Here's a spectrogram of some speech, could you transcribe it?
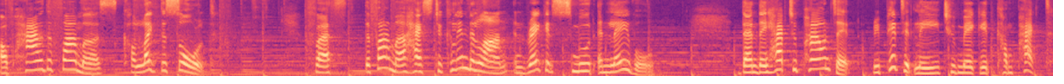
of how the farmers collect the salt. First, the farmer has to clean the land and rake it smooth and level. Then they have to pound it repeatedly to make it compact.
